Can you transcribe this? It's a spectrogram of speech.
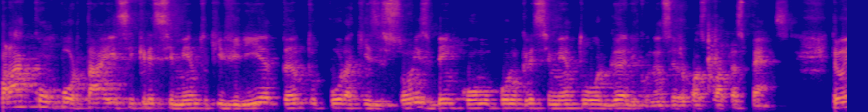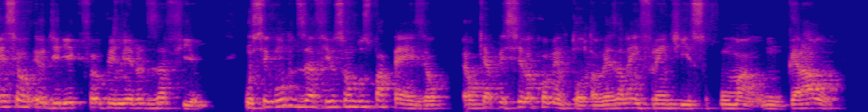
para comportar esse crescimento que viria tanto por aquisições, bem como por um crescimento orgânico, né? ou seja, com as próprias pernas. Então, esse eu, eu, diria que foi o primeiro desafio. O segundo desafio são dos papéis, é o, é o que a Priscila comentou. Talvez ela enfrente isso com uma, um grau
